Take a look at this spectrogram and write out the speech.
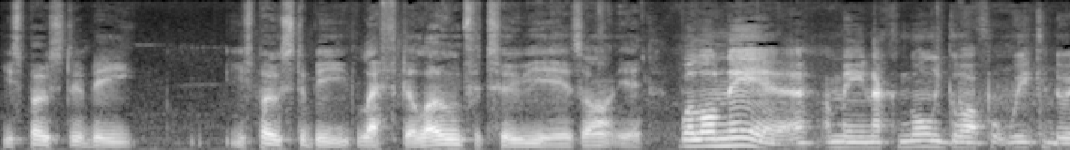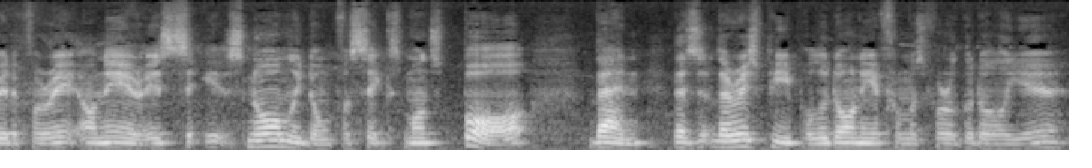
you're supposed to be you're supposed to be left alone for two years, aren't you? Well, on air, I mean, I can only go off what we can do it for it on air. It's it's normally done for six months, but then there's there is people who don't hear from us for a good all year.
